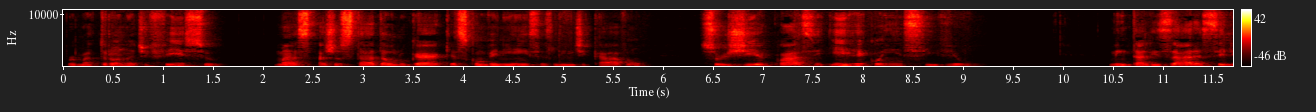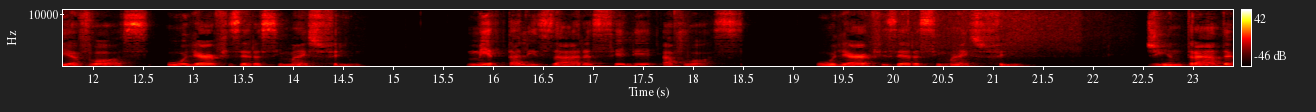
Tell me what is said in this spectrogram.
por matrona difícil, mas ajustada ao lugar que as conveniências lhe indicavam, surgia quase irreconhecível. Mentalizara-se-lhe a voz, o olhar fizera-se mais frio. Metalizara-se-lhe a voz, o olhar fizera-se mais frio. De entrada,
